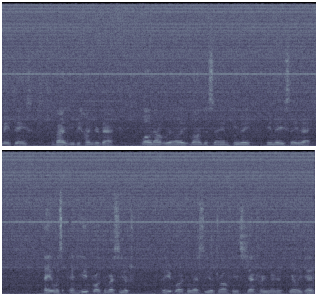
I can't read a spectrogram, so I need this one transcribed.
mean things about you behind your back. Well, not really, but I'm just saying he may he may say that. And he was and he broke the rest of your and he broke the rest of your trophies. Jeffrey really really did.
